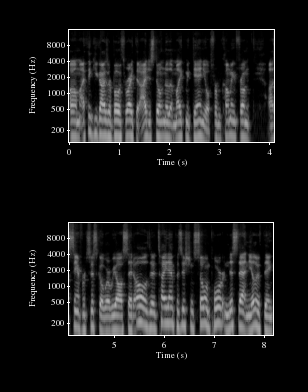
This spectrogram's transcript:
um, I think you guys are both right that I just don't know that Mike McDaniel, from coming from – uh, San Francisco, where we all said, oh, the tight end position is so important, this, that, and the other thing.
